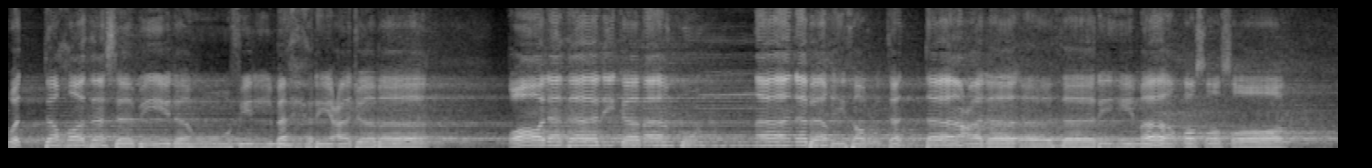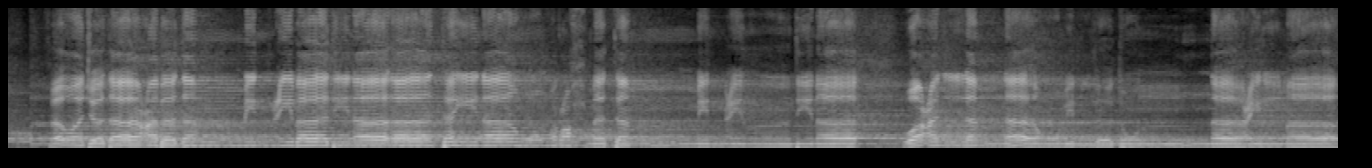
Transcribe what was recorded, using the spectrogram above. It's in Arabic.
واتخذ سبيله في البحر عجبا. قال ذلك ما كنا نبغي فارتدا على آثارهما قصصا. فوجدا عبدا من عبادنا آتيناهم رحمة من عندنا وعلمناه من لدنا علما.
